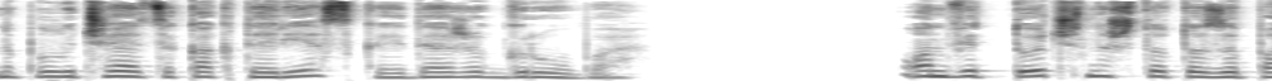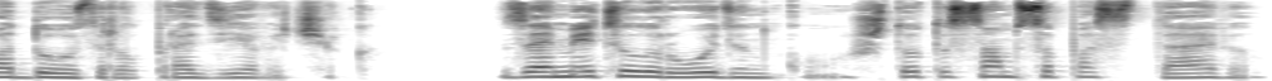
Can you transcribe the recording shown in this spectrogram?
но получается как-то резко и даже грубо. Он ведь точно что-то заподозрил про девочек. Заметил родинку, что-то сам сопоставил.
